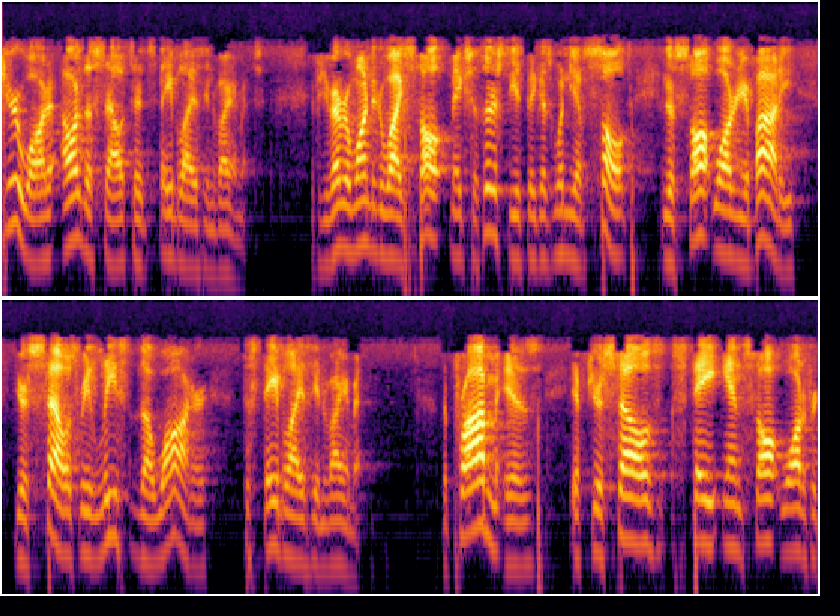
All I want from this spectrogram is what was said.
pure water out of the cell to stabilize the environment. If you've ever wondered why salt makes you thirsty, it's because when you have salt and there's salt water in your body, your cells release the water to stabilize the environment. The problem is if your cells stay in salt water for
